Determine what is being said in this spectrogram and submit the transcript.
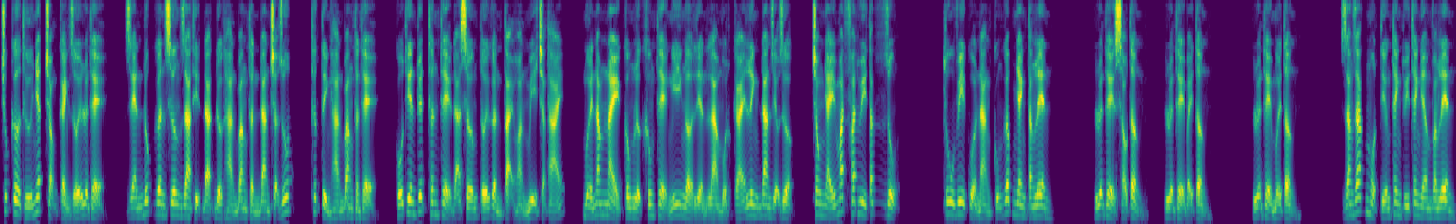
Trúc cơ thứ nhất trọng cảnh giới luyện thể, gen đúc gân xương ra thịt đạt được hàn băng thần đan trợ rút thức tỉnh hàn băng thân thể, cố thiên tuyết thân thể đã sớm tới gần tại hoàn mỹ trạng thái, mười năm này công lực không thể nghi ngờ liền là một cái linh đan diệu dược, trong nháy mắt phát huy tác dụng thu vi của nàng cũng gấp nhanh tăng lên. Luyện thể sáu tầng, luyện thể bảy tầng, luyện thể mười tầng. Giang giác một tiếng thanh thúy thanh âm vang lên.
